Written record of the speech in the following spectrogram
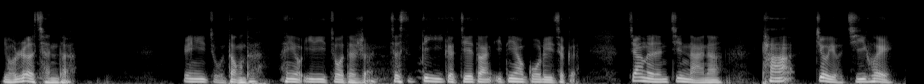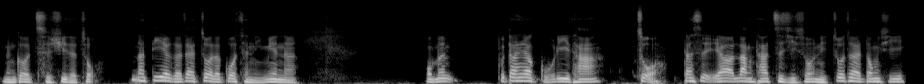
有热忱的、愿意主动的、很有毅力做的人，这是第一个阶段，一定要过滤这个这样的人进来呢，他。就有机会能够持续的做。那第二个，在做的过程里面呢，我们不但要鼓励他做，但是也要让他自己说：“你做出来的东西，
